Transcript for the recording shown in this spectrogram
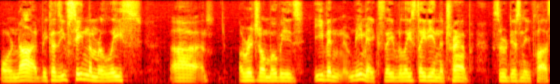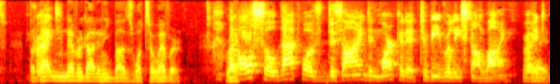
or not, because you've seen them release uh, original movies, even remakes. They released Lady and the Tramp through Disney Plus, but Correct. that never got any buzz whatsoever. But also, that was designed and marketed to be released online, right? Right.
